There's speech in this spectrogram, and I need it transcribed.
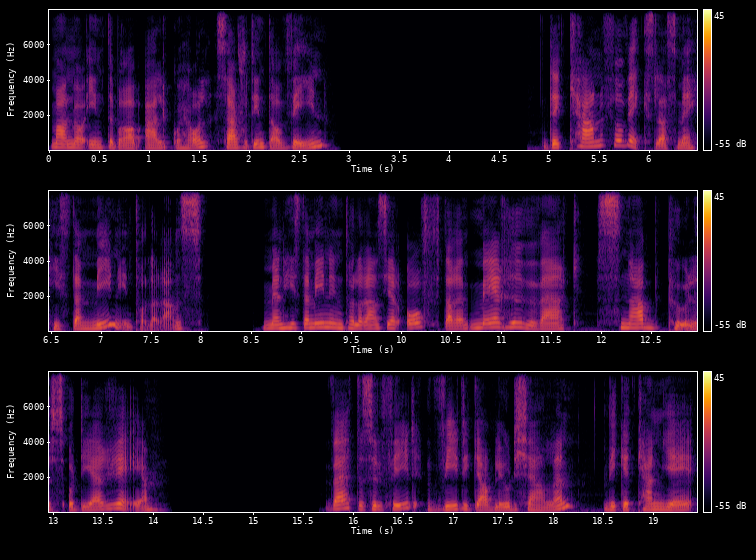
Man mår inte bra av alkohol, särskilt inte av vin. Det kan förväxlas med histaminintolerans, men histaminintolerans ger oftare mer huvudvärk, snabb puls och diarré. Vätesulfid vidgar blodkärlen, vilket kan ge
